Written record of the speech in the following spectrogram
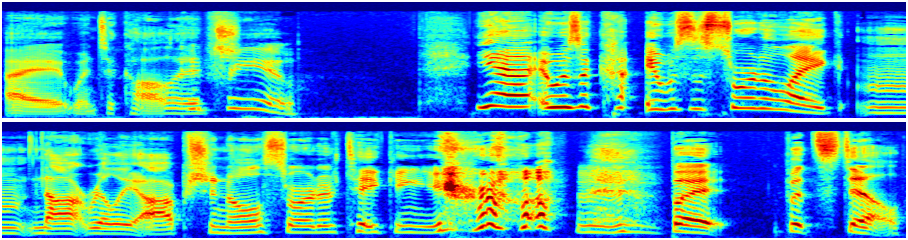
I went to college. Good for you. Yeah, it was a it was a sort of like mm, not really optional sort of taking year off, but but still,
